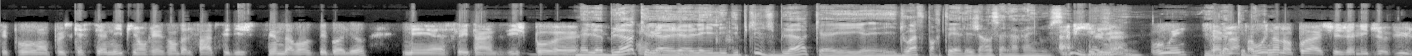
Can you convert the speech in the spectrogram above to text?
c'est pas, on peut se questionner, puis ils ont raison de le faire, c'est légitime d'avoir ce débat-là. Mais euh, cela étant dit, je suis pas. Euh, mais le bloc, les, députés du bloc, euh, ils, doivent porter allégeance à la reine aussi. Absolument. Oui, oui. Ah, oui, non, non, pas. Je, l'ai déjà vu.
